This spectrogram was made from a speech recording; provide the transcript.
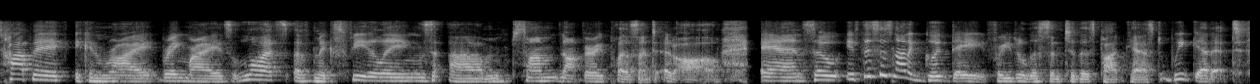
topic. It can ri- bring rise lots of mixed feelings, um, some not very pleasant at all. And so, if this is not a good day for you to listen to this podcast, we get it.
